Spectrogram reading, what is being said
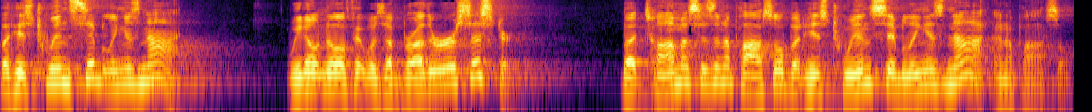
but his twin sibling is not. We don't know if it was a brother or sister. But Thomas is an apostle, but his twin sibling is not an apostle.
